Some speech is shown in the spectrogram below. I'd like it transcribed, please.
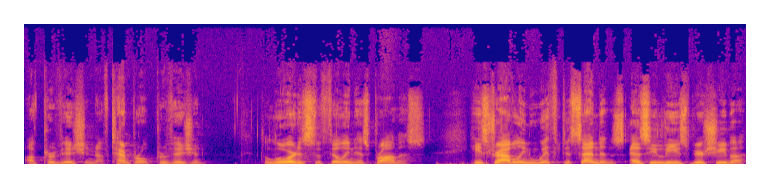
of provision, of temporal provision. The Lord is fulfilling his promise. He's traveling with descendants as he leaves Beersheba.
